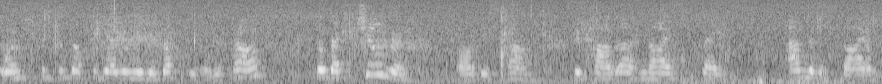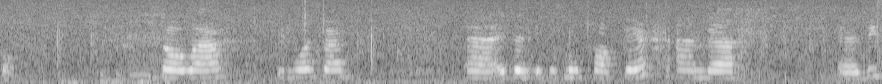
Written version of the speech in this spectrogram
wanted to put up together with the doctor of the town, so that children of this town could have a nice place under the sky of God. So uh, it was um, uh, it's, an, it's a small park there, and uh, uh, this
